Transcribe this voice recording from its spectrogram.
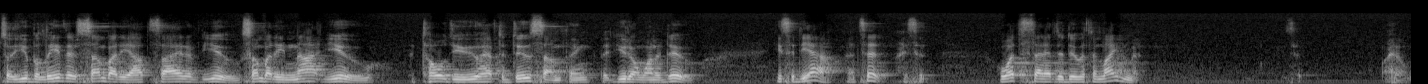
so you believe there's somebody outside of you, somebody not you, that told you you have to do something that you don't want to do. He said, yeah, that's it. I said, what's that have to do with enlightenment? He said, I don't,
